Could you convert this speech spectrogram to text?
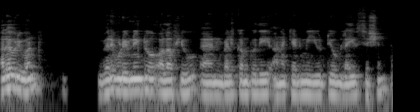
Hello everyone. Very good evening to all of you and welcome to the Unacademy YouTube live session.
